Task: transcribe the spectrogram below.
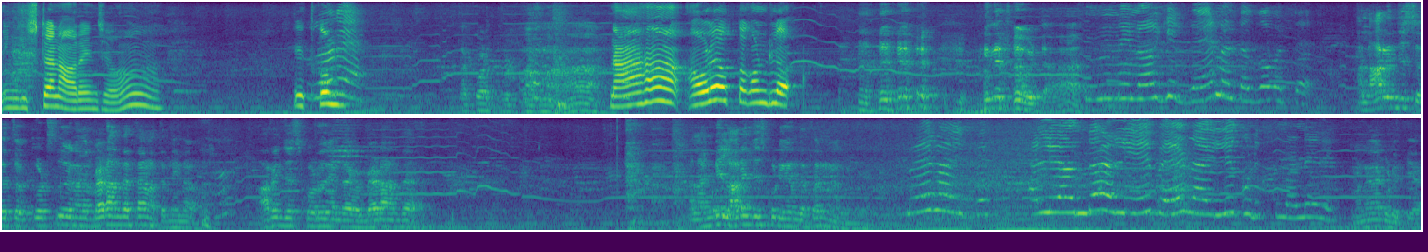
ನಿಂಗೆ ಇಷ್ಟನಾ ಆರೆಂಜು ಎತ್ಕೊಂಡ್ ನಾ ಅವಳೇ ಹೋಗಿ ತಗೊಂಡ್ಲು. ಅಲ್ಲಿ ಆರೆಂಜಸ್ ಕೊಡ್ಸು ಏನಾದ್ರು ಬೇಡ ಅಂದ ಮತ್ತೆ ನೀನು. ಆರೆಂಜಸ್ ಕೊಡು ಬೇಡ ಅಂದೆ. ಅಲ್ಲಿ ಅಂಗಡಿಯಲ್ಲಿ ಜ್ಯೂಸ್ ಕೊಡಿ ಅಂತ ತಾನೆ ನಾನು. ಅಲ್ಲಿ ಅಂದ್ರೆ ಅಲ್ಲಿ ಬೇಡ ಇಲ್ಲಿ ಕುಡಿತು ಮನೇಲಿ ಮನೆಯಾಗ ಕುಡಿತೀಯಾ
